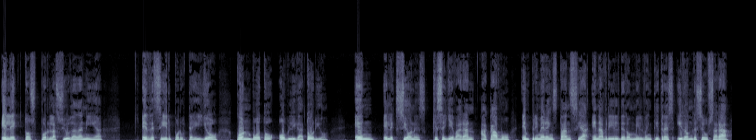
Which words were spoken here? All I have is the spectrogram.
electos por la ciudadanía, es decir, por usted y yo, con voto obligatorio en elecciones que se llevarán a cabo en primera instancia en abril de 2023 y donde se usará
